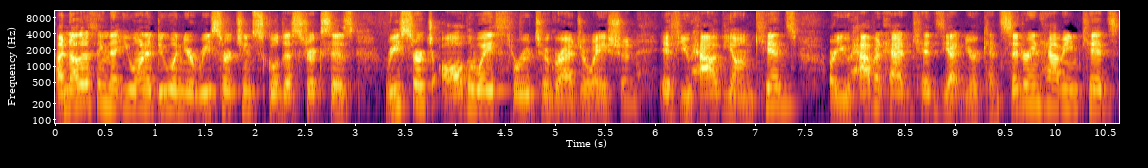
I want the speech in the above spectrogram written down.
Another thing that you want to do when you're researching school districts is research all the way through to graduation. If you have young kids or you haven't had kids yet and you're considering having kids,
